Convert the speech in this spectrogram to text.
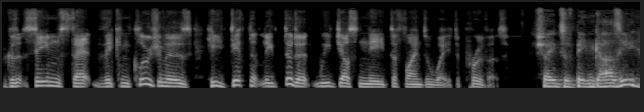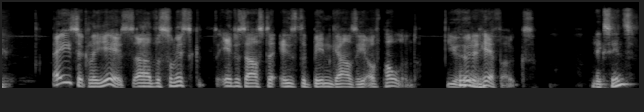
because it seems that the conclusion is he definitely did it. We just need to find a way to prove it. Shades of Benghazi. Basically, yes. Uh, the Smolensk air disaster is the Benghazi of Poland. You heard mm. it hmm. here, folks. Makes sense.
